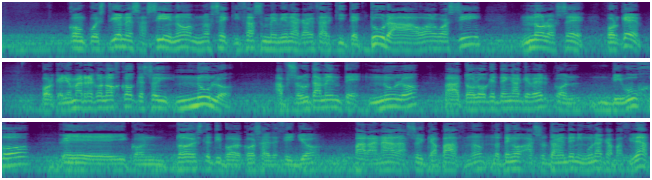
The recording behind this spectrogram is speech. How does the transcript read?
con cuestiones así, ¿no? No sé, quizás me viene a la cabeza arquitectura o algo así, no lo sé. ¿Por qué? Porque yo me reconozco que soy nulo, absolutamente nulo, para todo lo que tenga que ver con dibujo eh, y con todo este tipo de cosas. Es decir, yo para nada soy capaz, ¿no? No tengo absolutamente ninguna capacidad.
